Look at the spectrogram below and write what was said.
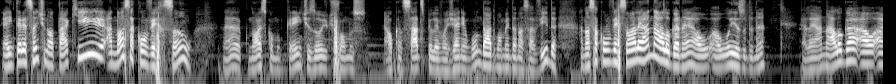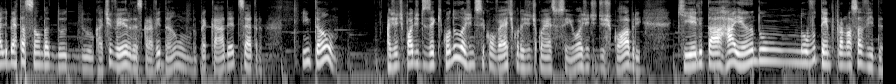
É interessante notar que a nossa conversão, né, nós como crentes hoje que fomos alcançados pelo Evangelho em algum dado momento da nossa vida, a nossa conversão ela é análoga né, ao, ao êxodo, né? Ela é análoga à, libertação da, do, do cativeiro, da escravidão, do pecado, etc. Então, a gente pode dizer que quando a gente se converte, quando a gente conhece o Senhor, a gente descobre que Ele está raiando um novo tempo para nossa vida.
